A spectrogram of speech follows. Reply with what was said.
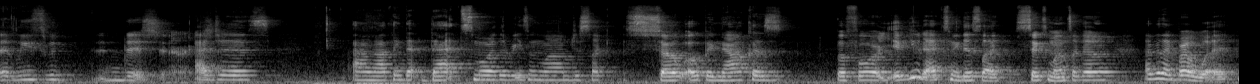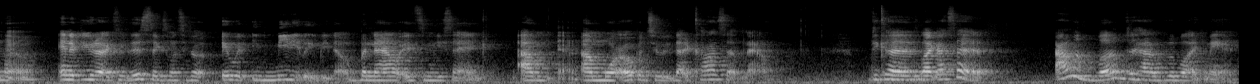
at least with this generation. I just, I don't know. I think that that's more the reason why I'm just like so open now. Because before, if you'd asked me this like six months ago, I'd be like, bro, what? No. And if you'd asked me this six months ago, it would immediately be no. But now it's me saying I'm Yeah. I'm more open to that concept now. Because like I said, I would love to have the black man.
